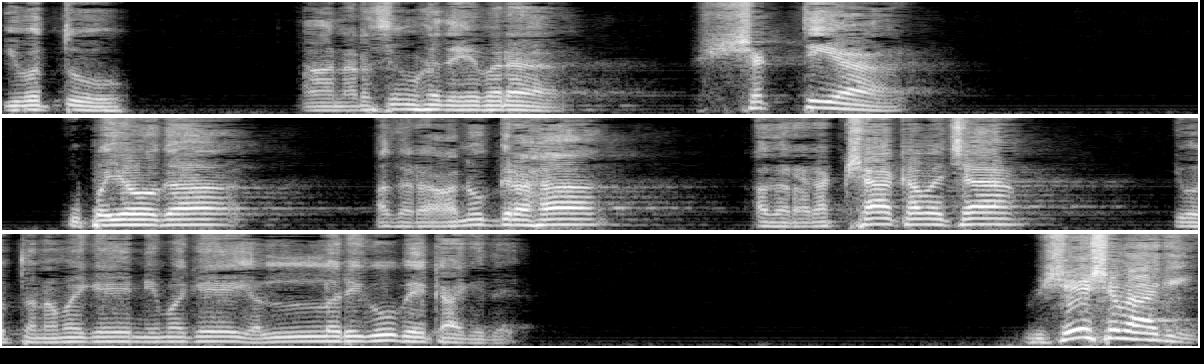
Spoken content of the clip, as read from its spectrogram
ಇವತ್ತು ಆ ನರಸಿಂಹದೇವರ ಶಕ್ತಿಯ ಉಪಯೋಗ, ಅದರ ಅನುಗ್ರಹ, ಅದರ ರಕ್ಷಾ ಕವಚ ಇವತ್ತು ನಮಗೆ, ನಿಮಗೆ ಎಲ್ಲರಿಗೂ ಬೇಕಾಗಿದೆ. ವಿಶೇಷವಾಗಿ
